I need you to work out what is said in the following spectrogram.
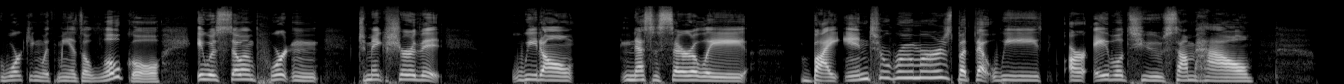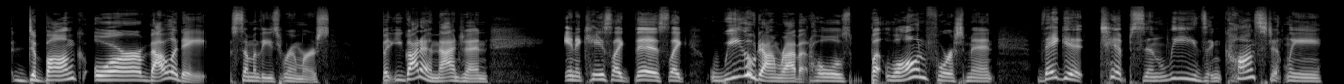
working with me as a local, it was so important to make sure that we don't necessarily buy into rumors, but that we are able to somehow debunk or validate some of these rumors. But you got to imagine in a case like this, like we go down rabbit holes, but law enforcement, they get tips and leads and constantly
